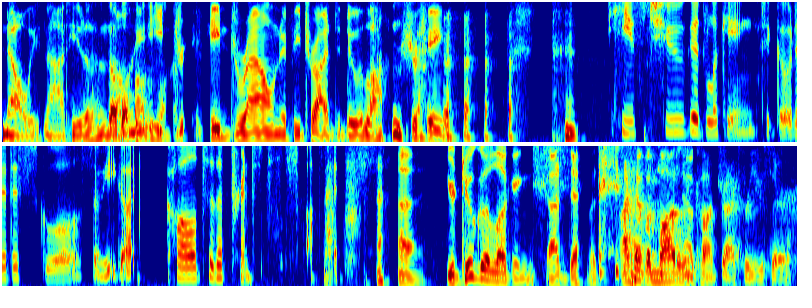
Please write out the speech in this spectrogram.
No, he's not. He doesn't double know. He, he'd, he'd drown if he tried to do laundry. He's too good looking to go to this school, so he got called to the principal's office. You're too good looking. God damn it. I have a modeling contract for you, sir.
